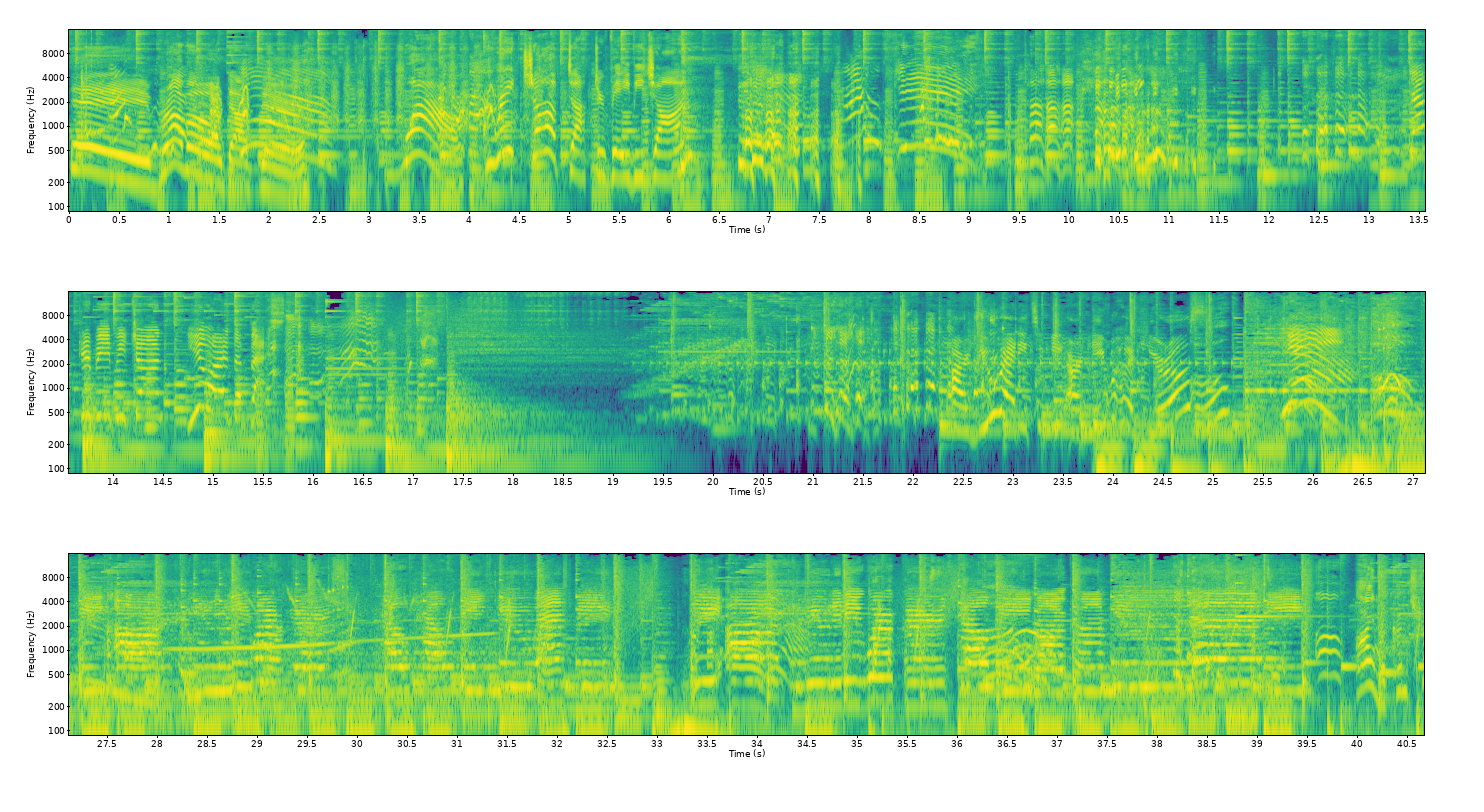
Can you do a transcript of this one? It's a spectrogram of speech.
Hey, bravo, Doctor! Yeah. Wow, great job, Dr. Baby John. Dr. Baby John, you are the best. Are you ready to meet our neighborhood heroes?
